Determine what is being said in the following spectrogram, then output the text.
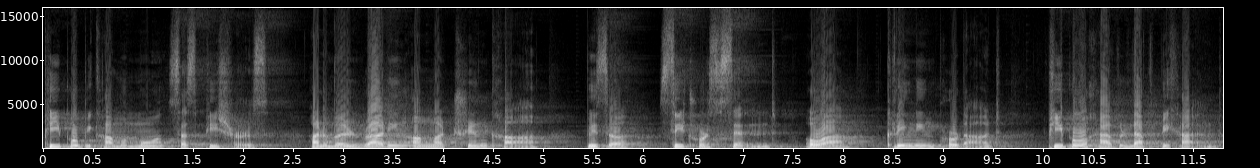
people become more suspicious, and when riding on a train car with a citrus scent or a cleaning product, people have left behind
